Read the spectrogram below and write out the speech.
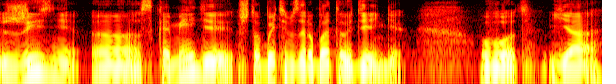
жизнь э, с комедией, чтобы этим зарабатывать деньги. Вот. Я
